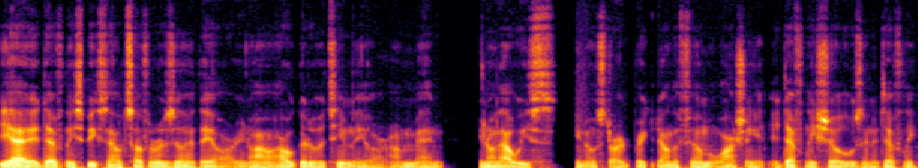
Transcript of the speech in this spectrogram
Yeah, it definitely speaks to how tough and resilient they are. You know how, how good of a team they are. Um, and you know that we you know started breaking down the film and watching it. It definitely shows, and it definitely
